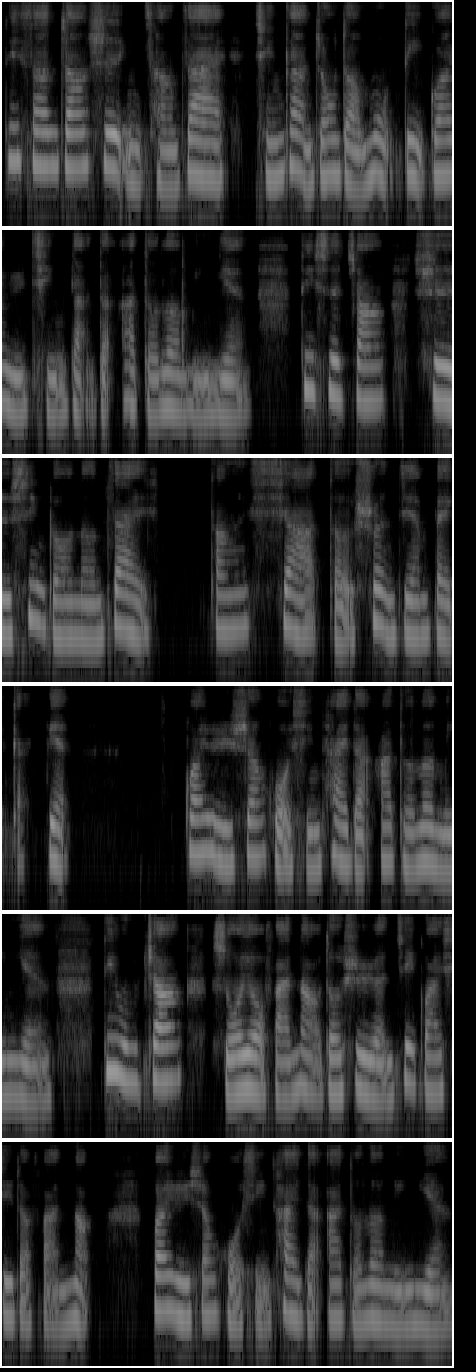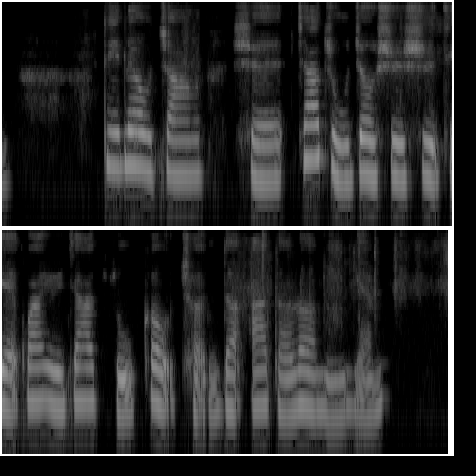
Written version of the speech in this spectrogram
第三章是隐藏在情感中的目的，关于情感的阿德勒名言。第四章是性格能在当下的瞬间被改变，关于生活形态的阿德勒名言。第五章所有烦恼都是人际关系的烦恼，关于生活形态的阿德勒名言。第六章。学家族就是世界，关于家族构成的阿德勒名言。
